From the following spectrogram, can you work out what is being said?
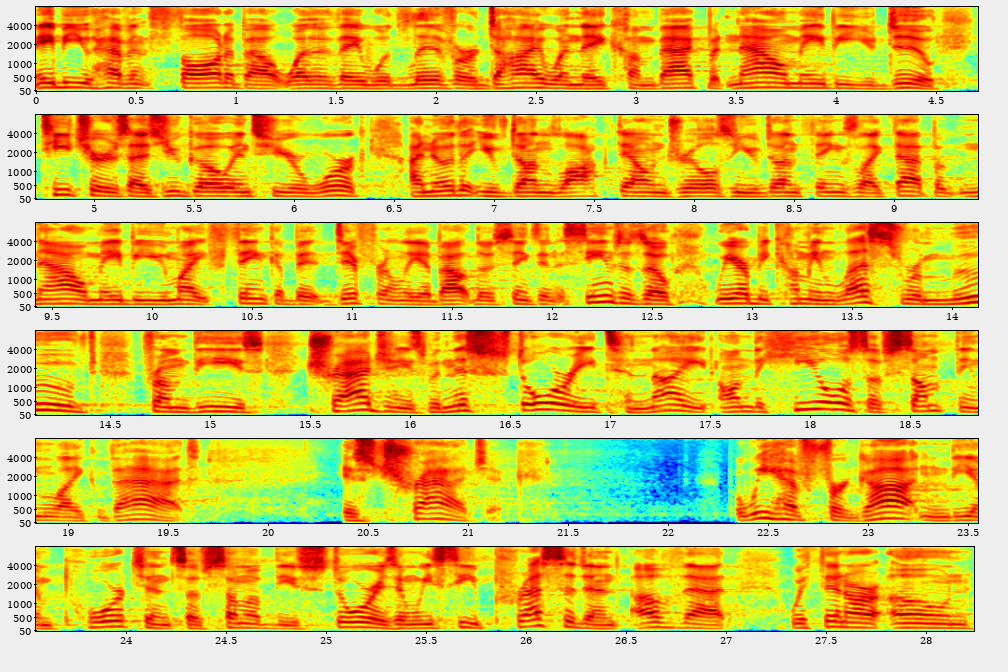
Maybe you haven't thought about whether they would live or die when they come back, but now maybe you do. Teachers, as you go into your work, I know that you've done lockdown drills and you've done things like that, but now maybe you might think a bit differently about those things. And it seems as though we are becoming less removed from these tragedies. But this story tonight, on the heels of something like that, is tragic. We have forgotten the importance of some of these stories, and we see precedent of that within our own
